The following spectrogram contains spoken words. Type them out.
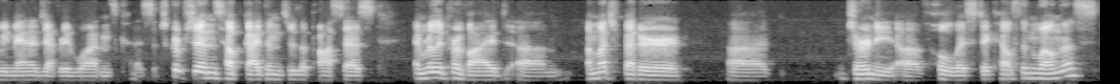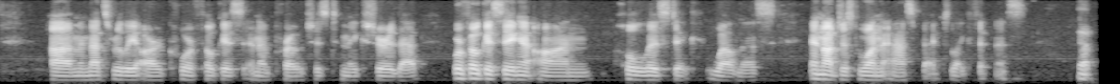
we manage everyone's kind of subscriptions, help guide them through the process, and really provide um, a much better uh, journey of holistic health and wellness. Um, and that's really our core focus and approach is to make sure that we're focusing on holistic wellness and not just one aspect like fitness. Yep.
